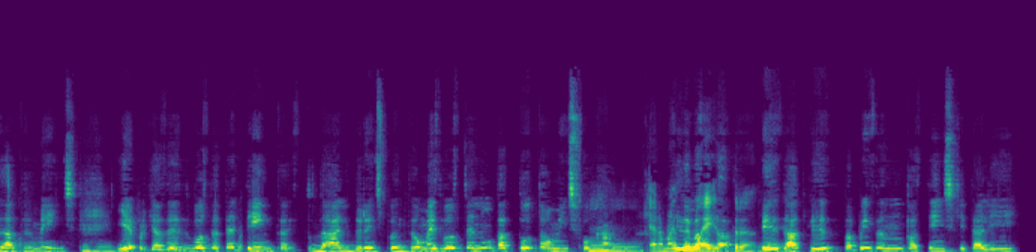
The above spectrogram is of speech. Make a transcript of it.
Exatamente. Uhum. E é porque às vezes você até tenta estudar ali durante o plantão, mas você não tá totalmente focado. Uhum. Era mais Porque um tá- extra, né? Exato, porque às vezes você tá pensando no paciente que tá ali,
